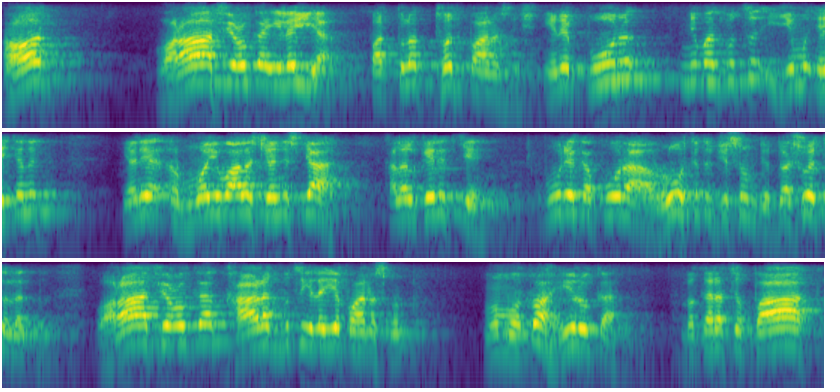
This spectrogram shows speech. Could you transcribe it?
اور ورافع کا الیہ پتلت تھود پانس نش یعنی پور نمت بت یم ہیکن یعنی, یعنی موئی والس چنس کیا خلل کرت کی پورے کا پورا روح تہ جسم تہ دشوے تو لگ ورافع کا کھاڑت بت الیہ پانس کن ومطهر کا بکرت پاک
